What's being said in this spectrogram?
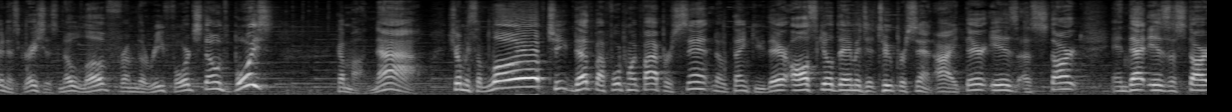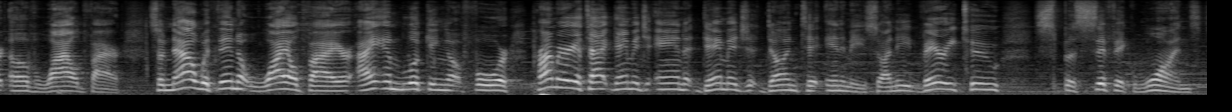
Goodness gracious, no love from the Reforged Stones. Boys, come on now. Show me some love. Cheat death by 4.5%. No, thank you. There, all skill damage at 2%. All right, there is a start, and that is a start of Wildfire. So now within Wildfire, I am looking for primary attack damage and damage done to enemies. So I need very two specific ones.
